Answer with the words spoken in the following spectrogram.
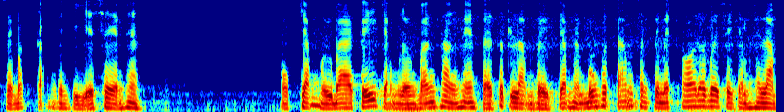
sẽ bắt cận cho anh chị dễ xem ha. 113 kg trọng lượng bản thân ha thể tích làm việc 124,8 cm khối đối với xe 125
